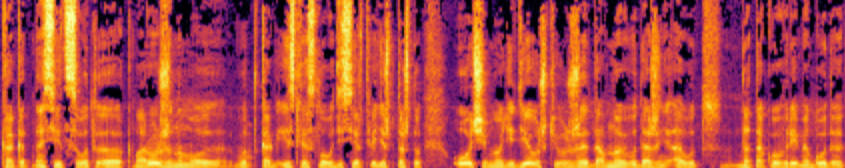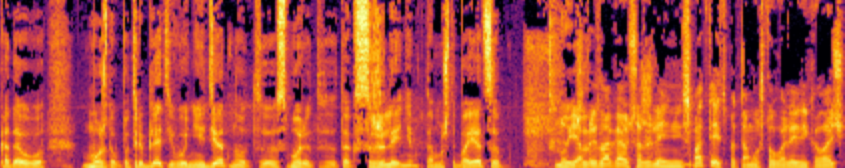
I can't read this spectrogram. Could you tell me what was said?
как относиться вот к мороженому, вот как, если слово десерт видишь, потому что очень многие девушки уже давно его даже, а вот на такое время года, когда его можно употреблять, его не едят, но вот смотрят так с сожалением, потому что боятся... Но я предлагаю, сожалению, не смотреть, потому что Валерий Николаевич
